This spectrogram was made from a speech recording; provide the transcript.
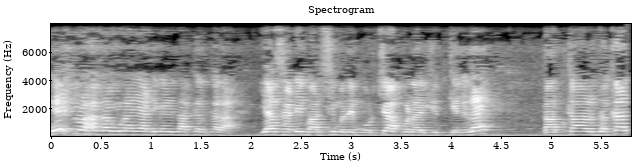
देशद्रोहाचा गुन्हा या ठिकाणी दाखल करा. यासाठी बार्शीमध्ये मोर्चा आपण आयोजित केलेला आहे. तात्काळ दखल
